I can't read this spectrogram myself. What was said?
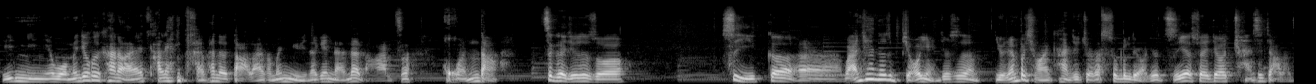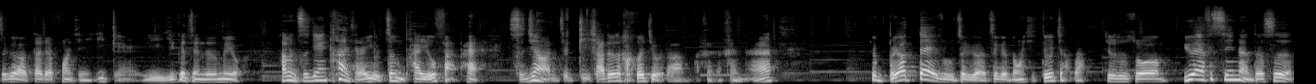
你你你，我们就会看到，哎，他连裁判都打了，什么女的跟男的打，这混打，这个就是说是一个呃，完全都是表演。就是有人不喜欢看，就觉得受不了，就职业摔跤全是假的。这个大家放心，一点一一个真的都没有。他们之间看起来有正派有反派。实际上，这底下都是喝酒的，很很难，就不要带入这个这个东西，都是假的。就是说，UFC 呢都是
